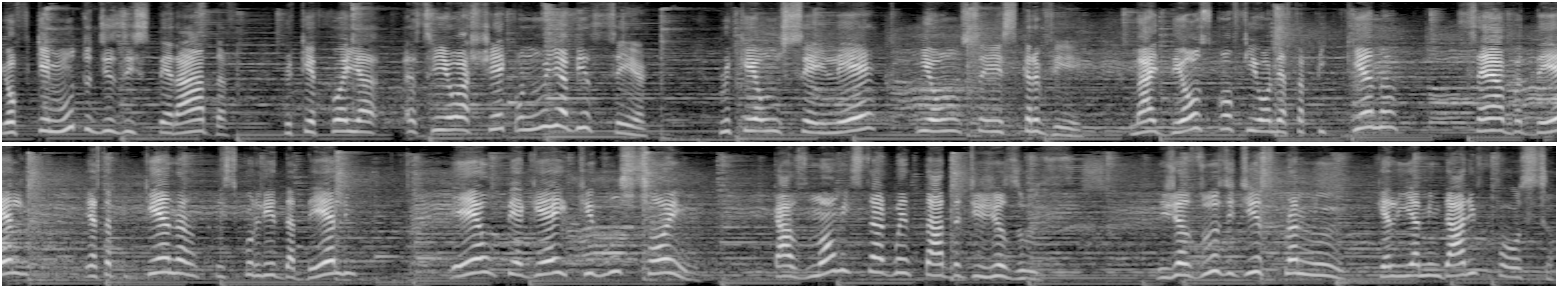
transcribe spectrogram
Eu fiquei muito desesperada, porque foi assim, eu achei que eu não ia vencer, porque eu não sei ler e eu não sei escrever. Mas Deus confiou nessa pequena serva dele, essa pequena escolhida dele. Eu peguei e tive um sonho com as mãos ensanguentadas de Jesus. E Jesus disse para mim que ele ia me dar força,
